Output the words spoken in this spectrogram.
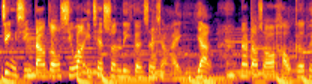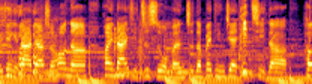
进行当中，希望一切顺利，跟生小孩一样。那到时候好歌推荐给大家的时候呢，欢迎大家一起支持我们值得被听见一起的合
